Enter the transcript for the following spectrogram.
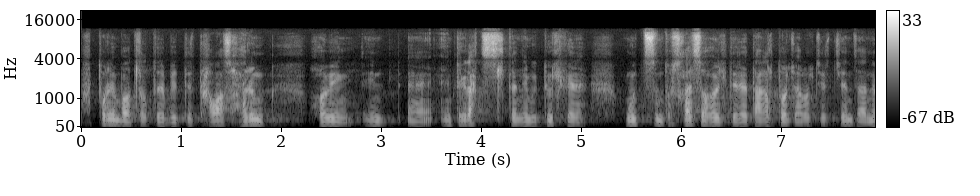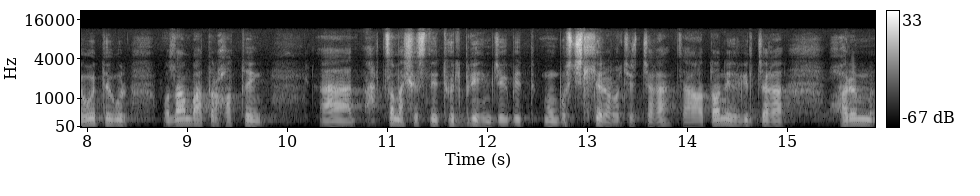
татварын бодлого дээр бид 5-аас 20 хувийн интеграцтай нэмэгдүүлэхээр үндсэн тусгайлсан хууль дээрээ дагалдуулж оруулж ирж байна. За нөгөөтэйгүр Улаанбаатар хотын авцам ашигласны төлбөрийн хэмжээг бид мөн бүсчлэлээр оруулж ирж байгаа. За одооны хэрэгжилж байгаа 20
